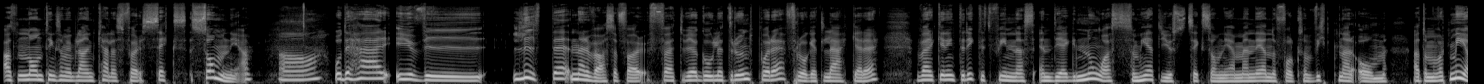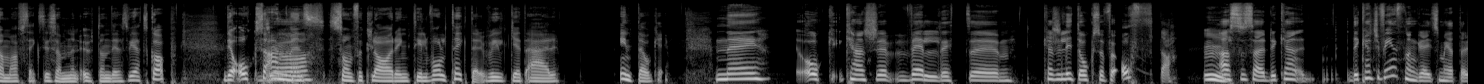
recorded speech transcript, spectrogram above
Alltså någonting som ibland kallas för sexsomnia. Ja. Och det här är ju vi lite nervösa för för att vi har googlat runt på det, frågat läkare. Verkar inte riktigt finnas en diagnos som heter just sexsomnia men det är ändå folk som vittnar om att de har varit med om att ha sex i sömnen utan deras vetskap. Det har också Ja. använts som förklaring till våldtäkter vilket är inte okej. Nej, och kanske väldigt, eh, kanske lite också för ofta. Mm. Alltså så här, det, kan, det kanske finns någon grej som heter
